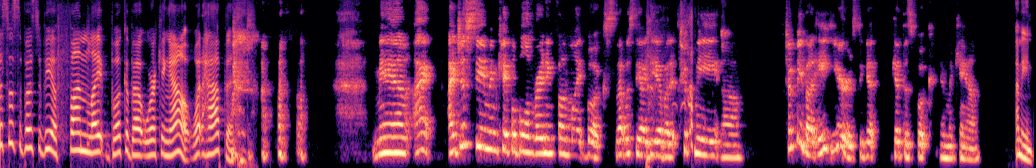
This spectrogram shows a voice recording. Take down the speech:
This was supposed to be a fun, light book about working out. What happened? Man, I I just seem incapable of writing fun, light books. That was the idea, but it took me uh, took me about eight years to get get this book in the can. I mean,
